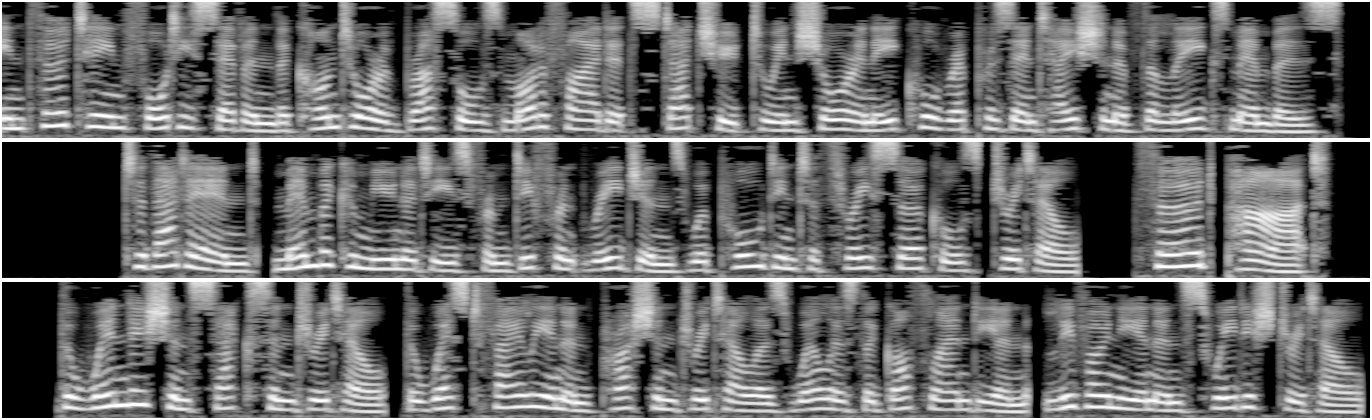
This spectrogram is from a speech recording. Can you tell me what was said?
In 1347 the kontor of Brussels modified its statute to ensure an equal representation of the League's members. To that end, member communities from different regions were pulled into three circles Drittel, third part, the Wendish and Saxon Drittel, the Westphalian and Prussian Drittel as well as the Gothlandian, Livonian and Swedish Drittel.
